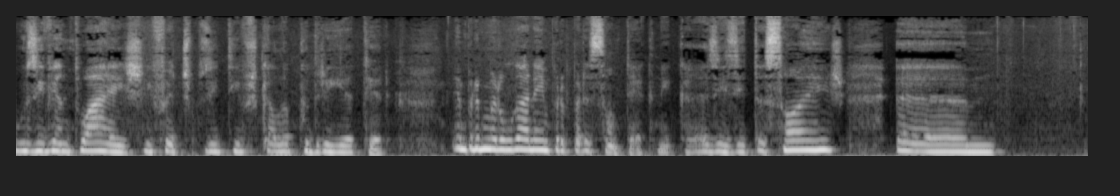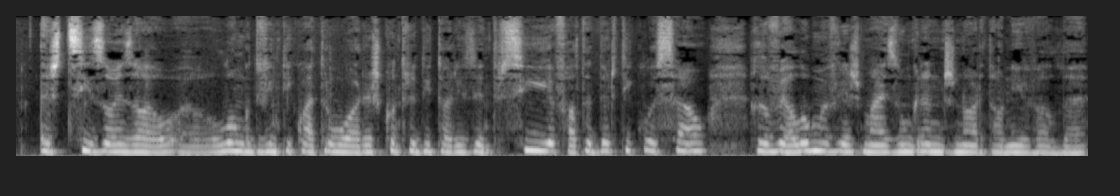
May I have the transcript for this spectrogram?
os eventuais efeitos positivos que ela poderia ter. Em primeiro lugar, em preparação técnica, as hesitações, uh, as decisões ao, ao, longo de 24 horas contraditórias entre si, a falta de articulação, revela uma vez mais um grande desnorte ao nível da,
